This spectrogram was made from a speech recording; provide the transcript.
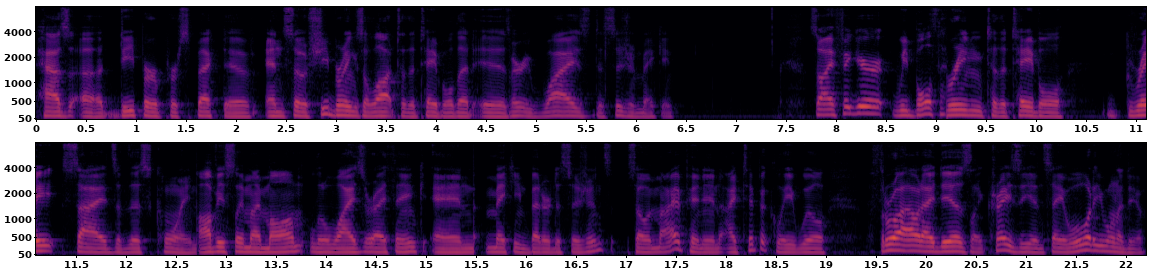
has a deeper perspective. And so she brings a lot to the table that is very wise decision making. So I figure we both bring to the table great sides of this coin. Obviously, my mom, a little wiser, I think, and making better decisions. So, in my opinion, I typically will throw out ideas like crazy and say, Well, what do you want to do?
